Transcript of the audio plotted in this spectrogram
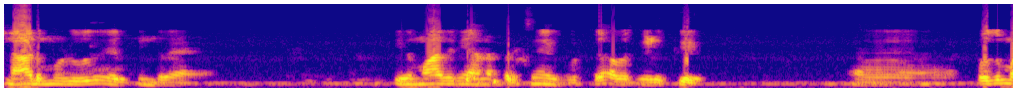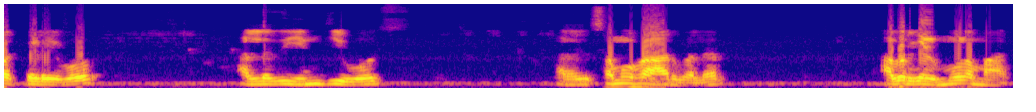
நாடு முழுவதும் இருக்கின்ற இது மாதிரியான பிரச்சனைகள் குறித்து அவர்களுக்கு பொதுமக்களையோ அல்லது என்ஜிஓஸ் அல்லது சமூக ஆர்வலர் அவர்கள் மூலமாக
